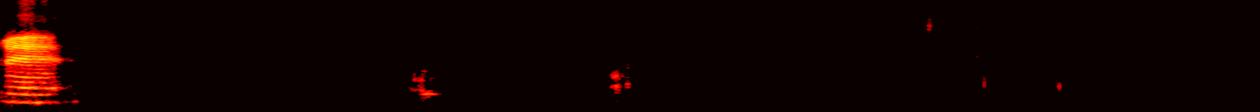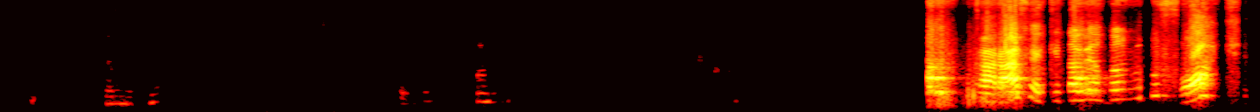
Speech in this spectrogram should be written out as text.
É. Caraca, aqui tá ventando muito forte.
